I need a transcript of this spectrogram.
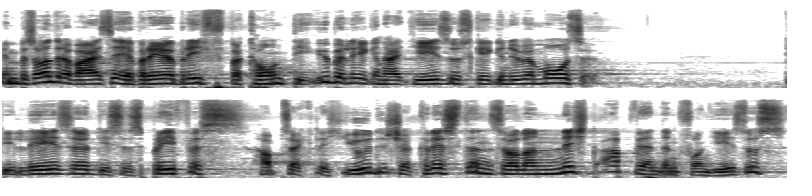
In besonderer Weise Hebräerbrief betont die Überlegenheit Jesus gegenüber Mose. Die Leser dieses Briefes, hauptsächlich jüdische Christen, sollen nicht abwenden von Jesus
